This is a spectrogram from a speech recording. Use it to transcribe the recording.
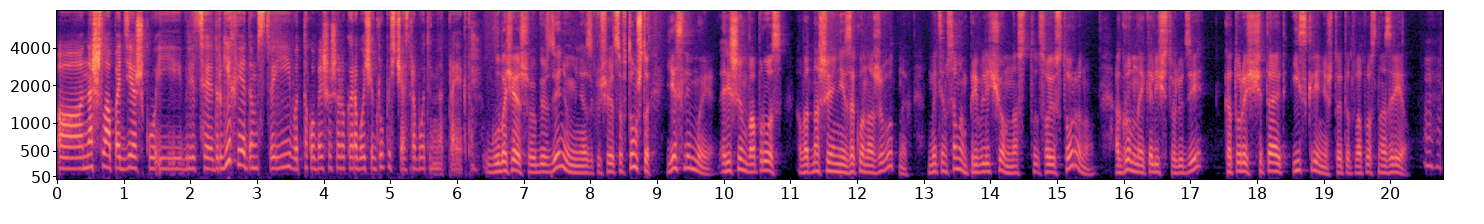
э, нашла поддержку и в лице других ведомств, и вот такой большой широкой рабочей группы сейчас работаем над проектом. Глубочайшее убеждение у меня заключается в том, что если мы решим вопрос в отношении закона о животных, мы тем самым привлечем на свою сторону огромное количество людей, которые считают искренне, что этот вопрос назрел. Угу.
